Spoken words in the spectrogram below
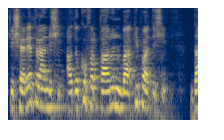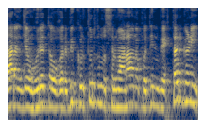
چې شريعت را نشي او د کفر قانون باقي پاتې شي دا رنګ جمهوريت او غربي کلتور د مسلمانانو په دين بهتر ګڼي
